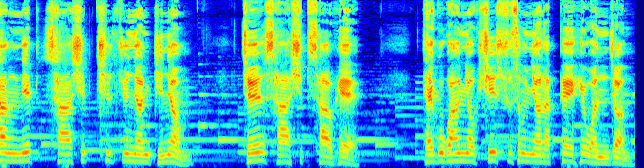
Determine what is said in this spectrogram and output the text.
창립 47주년 기념 제44회 대구광역시 수성연합회 회원전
